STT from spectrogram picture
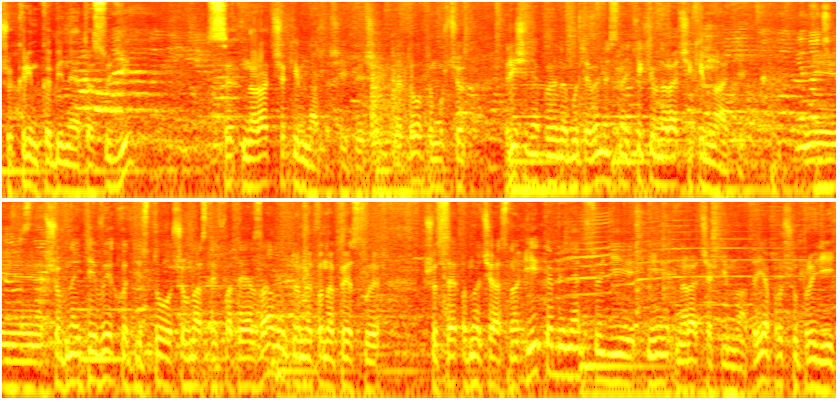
що крім кабінета судді, це нарадча кімната ще й пише. Для того, тому що рішення повинно бути винесено тільки в нарадчій кімнаті. І, щоб знайти виход із того, що в нас не вистачає залу, то ми понаписали, що це одночасно і кабінет судді, і нарадча кімната. Я прошу прийдіть.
